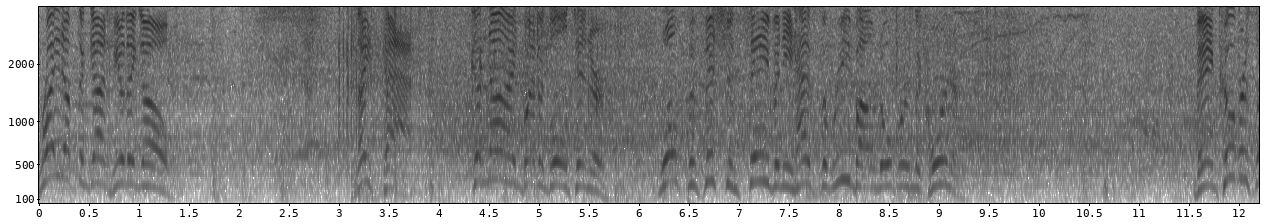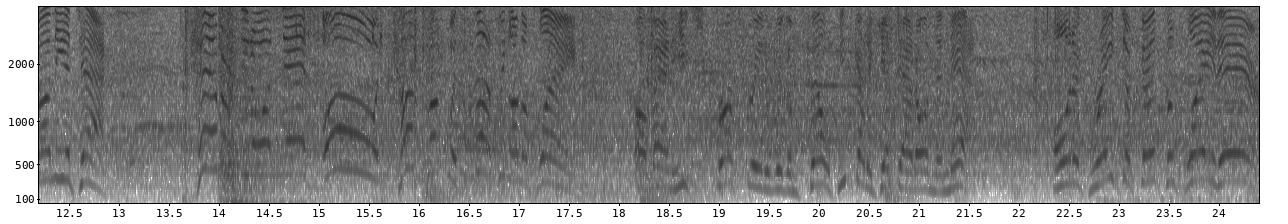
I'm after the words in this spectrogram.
Right up the gut. Here they go. Nice pass. Denied by the goaltender. Well-positioned save, and he has the rebound over in the corner. Vancouver's on the attack. Hammers it on net. Oh, and cuts up with nothing on the play. Oh, man, he's frustrated with himself. He's got to get that on the net. Oh, and a great defensive play there.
